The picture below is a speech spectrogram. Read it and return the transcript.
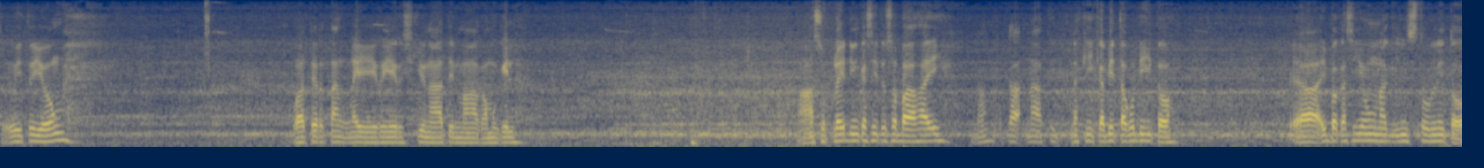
So ito yung Water tank na i-rescue natin mga kamugil Ah, supply din kasi ito sa bahay, no? Ka, naki- nakikabit ako dito. Kaya iba kasi yung nag-install nito.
